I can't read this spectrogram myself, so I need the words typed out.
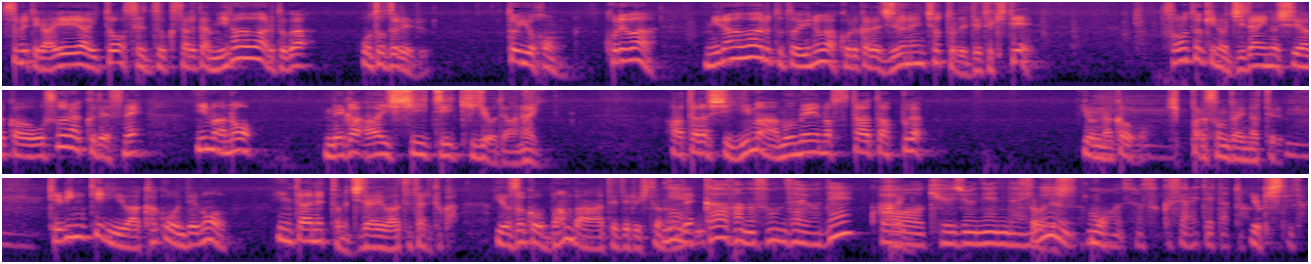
すべてが AI と接続されたミラーワールドが訪れるという本。これはミラーワールドというのがこれから10年ちょっとで出てきて、その時の時代の主役はおそらくですね、今のメガ ICT 企業ではない、新しい今は無名のスタートアップが世の中を引っ張る存在になっている。ケビン・ケリーは過去でもインターネットの時代を当てたりとか、予測をバンバン当ててる人なので、ね、 GAFA の存在をね、こう、はい、90年代にもう予測されてたと。予期していた。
